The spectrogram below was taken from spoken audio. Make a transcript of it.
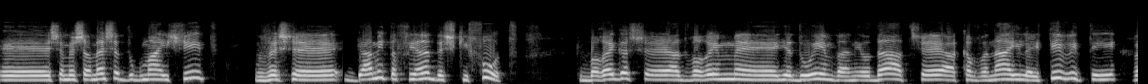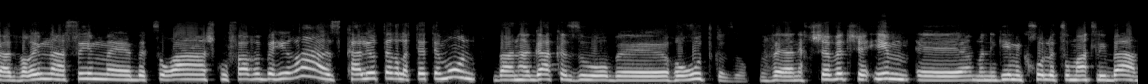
אה, שמשמשת דוגמה אישית, ושגם מתאפיינת בשקיפות. ברגע שהדברים ידועים ואני יודעת שהכוונה היא להיטיב איתי והדברים נעשים בצורה שקופה ובהירה, אז קל יותר לתת אמון בהנהגה כזו או בהורות כזו. ואני חושבת שאם המנהיגים ייקחו לתשומת ליבם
